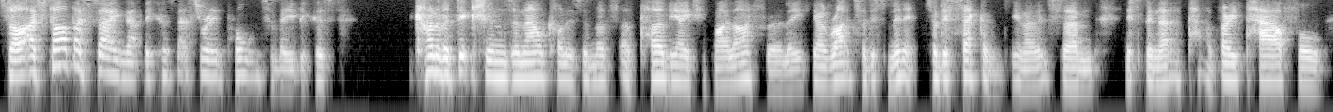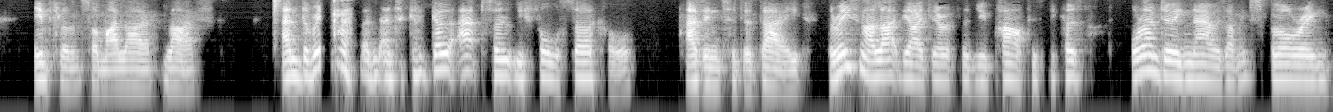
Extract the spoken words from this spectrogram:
So I start by saying that because that's really important to me because kind of addictions and alcoholism have, have, permeated my life really you know right to this minute to this second you know it's um it's been a, a very powerful influence on my li- life. And the reason and, and to go absolutely full circle as into today the reason i like the idea of the new path is because what i'm doing now is i'm exploring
